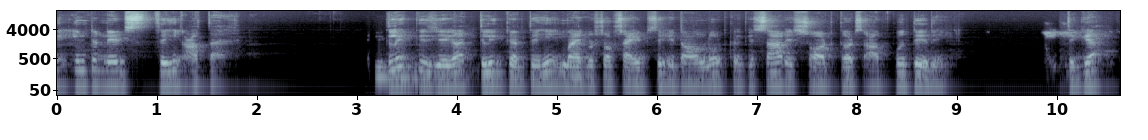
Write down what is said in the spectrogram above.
ये इंटरनेट से ही आता है। क्लिक कीजिएगा क्लिक करते ही माइक्रोसॉफ्ट साइट से डाउनलोड करके सारे शॉर्टकट्स आपको दे देंगे। ठीक है?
